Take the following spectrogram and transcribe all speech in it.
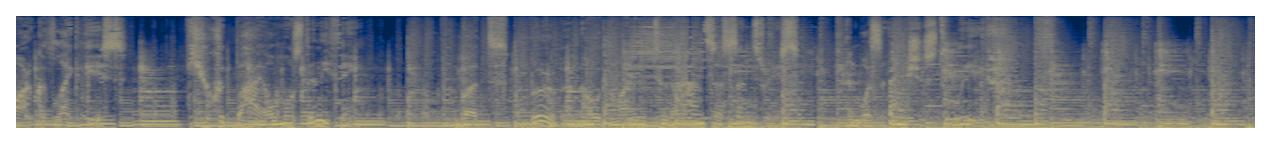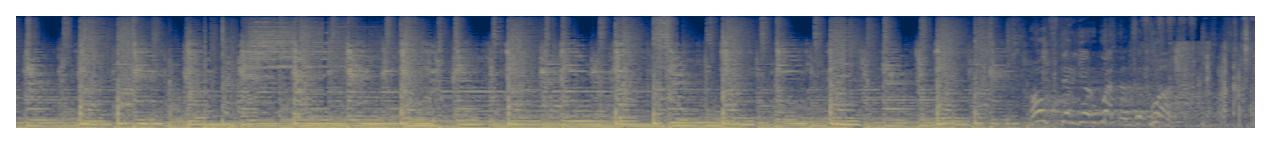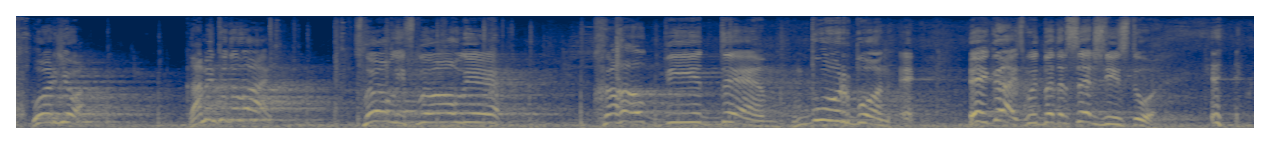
Market like this. You could buy almost anything. But Bourbon owed money to the Hansa sentries and was anxious to leave. Holster your weapons at once. Who are you? Come into the light. Slowly, slowly. I'll be damned. Bourbon. Hey, hey, guys, we'd better search these two.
